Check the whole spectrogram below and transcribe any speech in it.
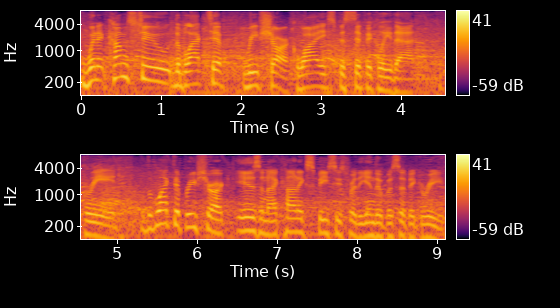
When it comes to the black tip reef shark, why specifically that breed? The blacktip reef shark is an iconic species for the Indo-Pacific Reef.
